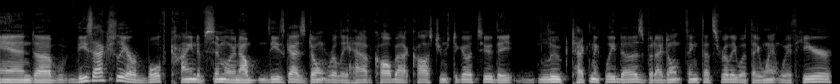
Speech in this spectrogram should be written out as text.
And uh, these actually are both kind of similar. Now, these guys don't really have callback costumes to go to. They Luke technically does, but I don't think that's really what they went with here.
